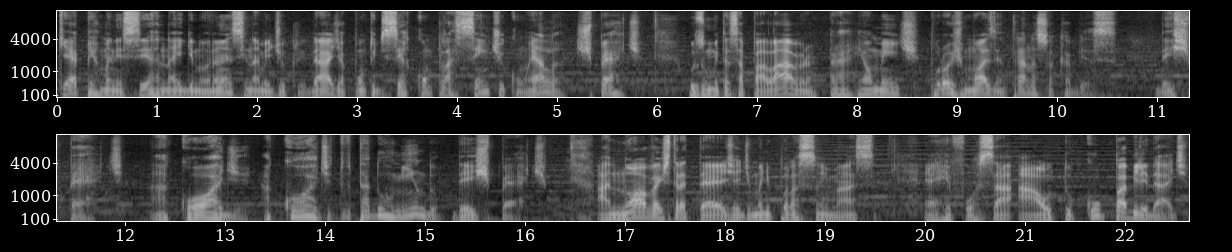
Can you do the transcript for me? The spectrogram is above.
quer permanecer na ignorância e na mediocridade a ponto de ser complacente com ela? Desperte. Uso muito essa palavra para realmente, por osmose, entrar na sua cabeça. Desperte. Acorde, acorde, tu está dormindo. Desperte. A nova estratégia de manipulação em massa é reforçar a autoculpabilidade.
